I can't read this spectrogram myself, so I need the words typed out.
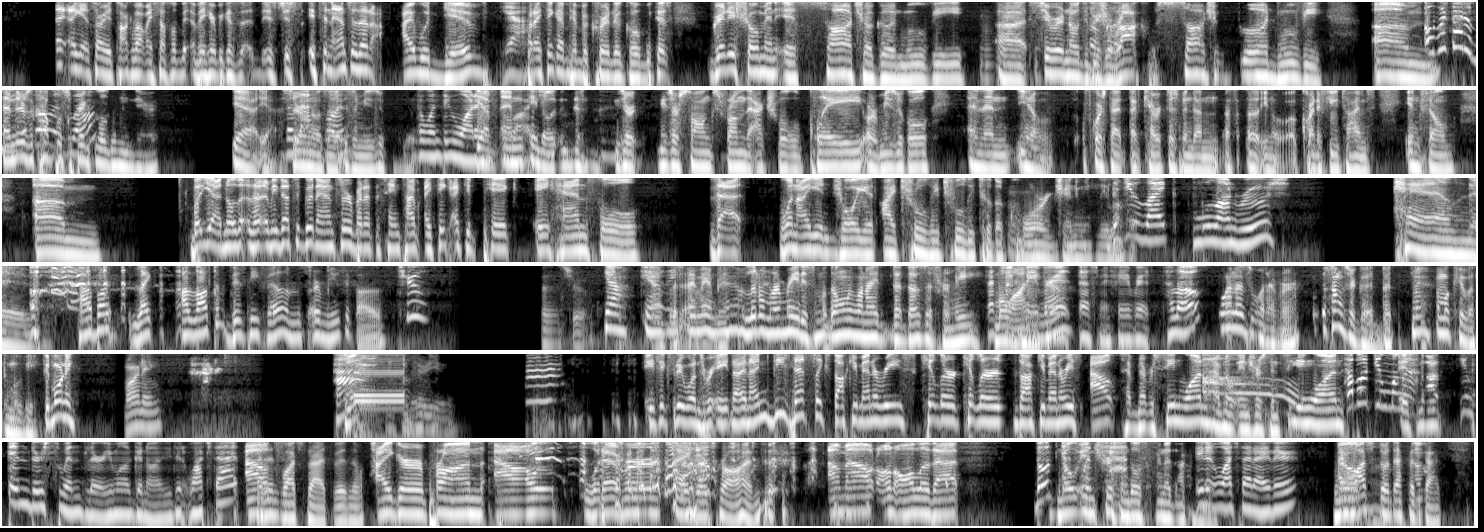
again, sorry to talk about myself a bit, a bit here because it's just it's an answer that I would give, Yeah. but I think I'm hypocritical because Greatest Showman is such a good movie. Uh, Cyrano de So Bergerac was such a good movie. Um, Oh, was that a musical and there's a couple as well? sprinkled in there. Yeah, yeah. The Cyrano last is a, is a music. The one thing you wanted Yeah, and watch. you know this, these are these are songs from the actual play or musical, and then you know, of course, that that character's been done, uh, you know, quite a few times in film. Um, but yeah, no, that, that- I mean that's a good answer. But at the same time, I think I could pick a handful that when I enjoy it, I truly, truly to the core, genuinely love Did you it. like Moulin Rouge? Hell no. How about like a lot of Disney films or musicals? True. That's true. yeah, yeah. Truly. But I mean, Little Mermaid is the only one I that does it for me. That's my favorite. That's my favorite. Hello? One is whatever. The songs are good, but eh, I'm okay with the movie. Good morning. Morning. Hi. I hear you. 863-10899. These Netflix documentaries, killer, killer documentaries out. Have never seen one. Have no interest in Oh. seeing one. How about yung mga It's not yung Tinder swindler, yung mga ganon? You didn't watch that? I out. didn't watch that with no Tiger, prawn, out, whatever. Tiger Prawn. I'm out on all of that. Don't No F with interest in those cats. kind of documentaries. You didn't watch that either? I No. watched Don't F with No. Cats.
